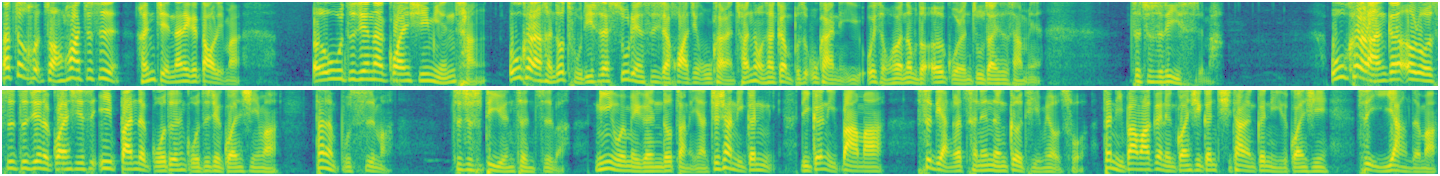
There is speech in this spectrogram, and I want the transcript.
那这个转化就是很简单的一个道理嘛。俄乌之间的关系绵长，乌克兰很多土地是在苏联时期才划进乌克兰，传统上根本不是乌克兰领域，为什么会有那么多俄国人住在这上面？这就是历史嘛。乌克兰跟俄罗斯之间的关系是一般的国跟国之间的关系吗？当然不是嘛。这就是地缘政治吧。你以为每个人都长得一样？就像你跟你，你跟你爸妈是两个成年人个体没有错，但你爸妈跟你的关系跟其他人跟你的关系是一样的吗？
